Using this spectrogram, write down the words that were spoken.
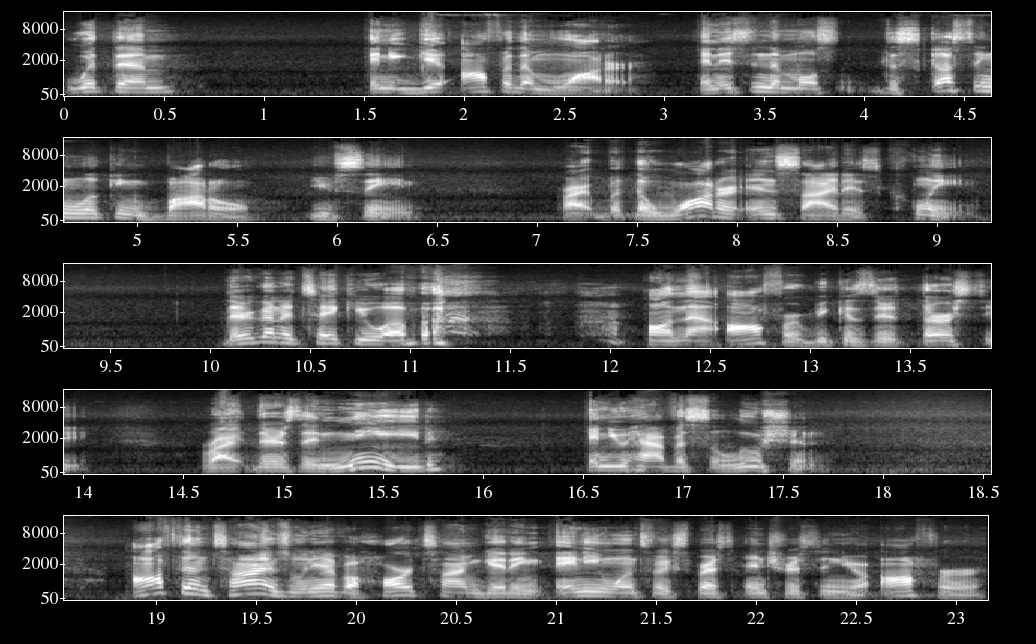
with them and you get offer them water. And it's in the most disgusting looking bottle you've seen, right? But the water inside is clean. They're going to take you up on that offer because they're thirsty, right? There's a need and you have a solution. Oftentimes, when you have a hard time getting anyone to express interest in your offer,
